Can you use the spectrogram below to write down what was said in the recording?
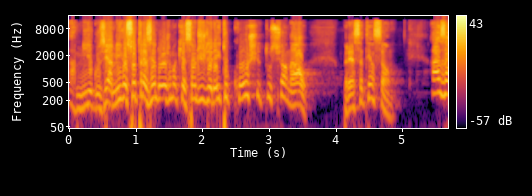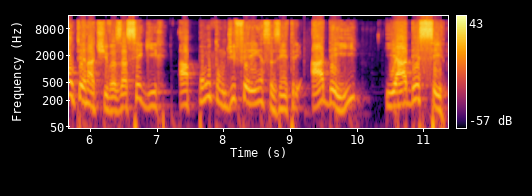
Amigos e amigas, estou trazendo hoje uma questão de direito constitucional. Presta atenção. As alternativas a seguir apontam diferenças entre ADI e ADC,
